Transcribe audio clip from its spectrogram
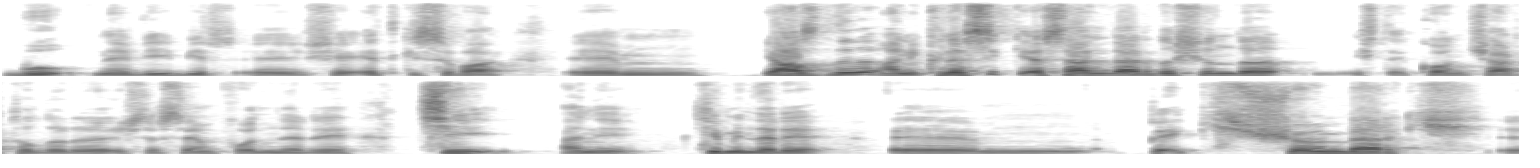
bu nevi bir e, şey etkisi var. E, yazdığı hani klasik eserler dışında işte konçertoları, işte senfonileri ki hani kimileri e, pek Schönberg e,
